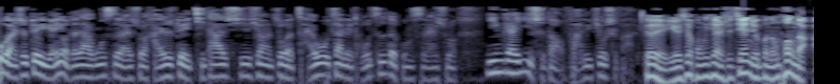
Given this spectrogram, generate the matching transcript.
不管是对原有的大公司来说，还是对其他希望做财务战略投资的公司来说，应该意识到法律就是法律。对，有些红线是坚决不能碰的。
